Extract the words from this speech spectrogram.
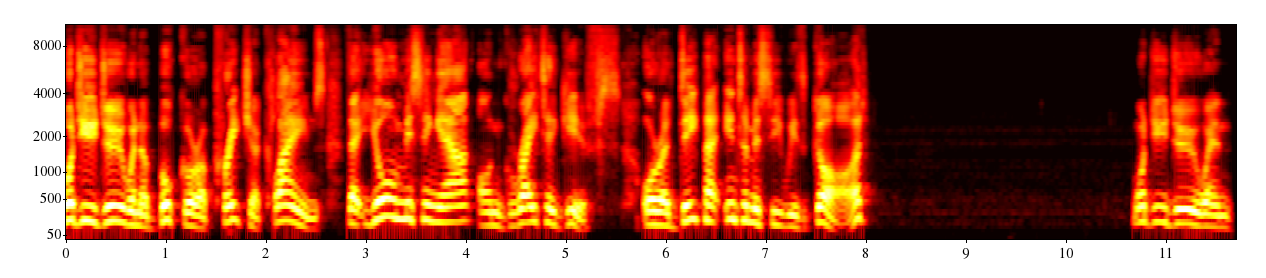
What do you do when a book or a preacher claims that you're missing out on greater gifts or a deeper intimacy with God? What do you do when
